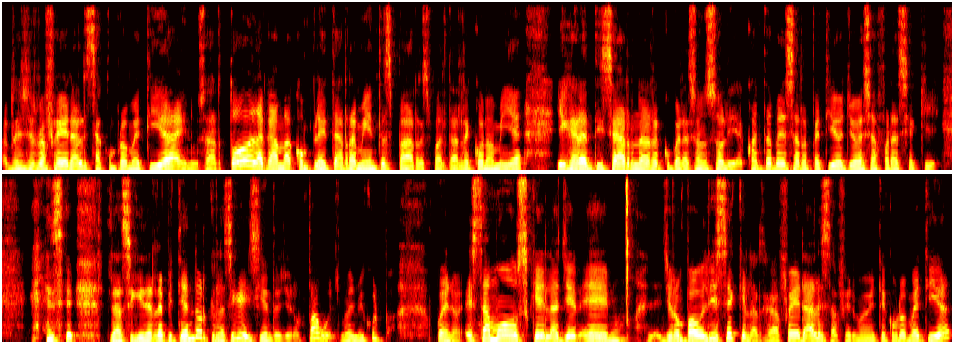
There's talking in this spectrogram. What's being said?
Reserva Federal está comprometida en usar toda la gama completa de herramientas para respaldar la economía y garantizar una recuperación sólida. ¿Cuántas veces he repetido yo esa frase aquí? la seguiré repitiendo porque la sigue diciendo Jerome Powell, no es mi culpa. Bueno, estamos que la eh, Jerome Powell dice que la Reserva Federal está firmemente comprometida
